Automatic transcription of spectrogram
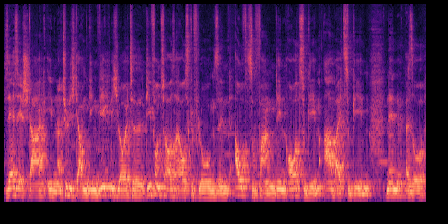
sehr, sehr stark eben natürlich darum ging, wirklich Leute, die von zu Hause rausgeflogen sind, aufzufangen, den Ort zu geben, Arbeit zu geben, also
